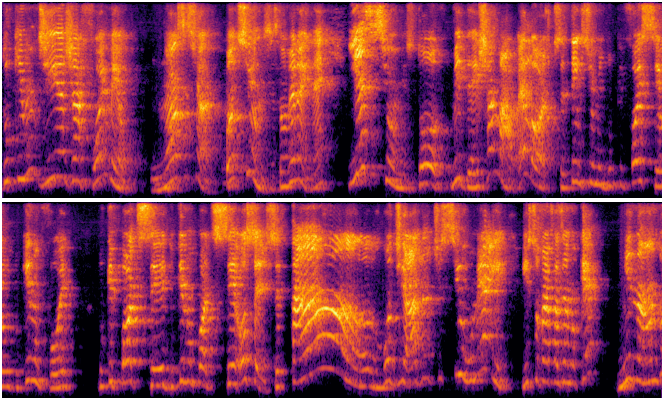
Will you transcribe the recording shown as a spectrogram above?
Do que um dia já foi meu. Nossa Senhora, quantos ciúmes, vocês estão vendo aí, né? E esses ciúmes todos me deixa mal. É lógico, você tem ciúme do que foi seu, do que não foi, do que pode ser, do que não pode ser. Ou seja, você está rodeada de ciúme aí. Isso vai fazendo o quê? Minando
